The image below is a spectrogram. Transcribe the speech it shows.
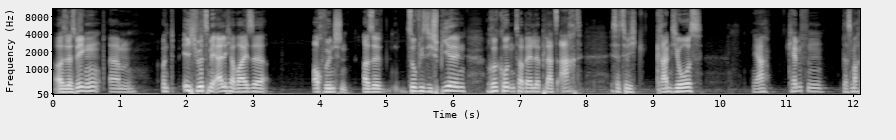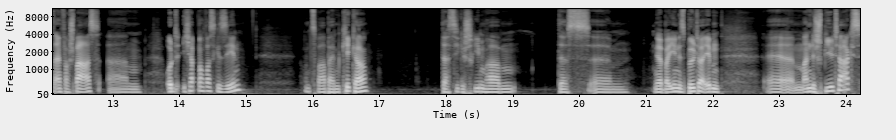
Also deswegen, ähm, und ich würde es mir ehrlicherweise auch wünschen. Also, so wie sie spielen, Rückrundentabelle, Platz 8, ist natürlich grandios. Ja, kämpfen, das macht einfach Spaß. Ähm, und ich habe noch was gesehen, und zwar beim Kicker, dass sie geschrieben haben, dass ähm, ja, bei ihnen ist Bülter eben äh, Mann des Spieltags.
